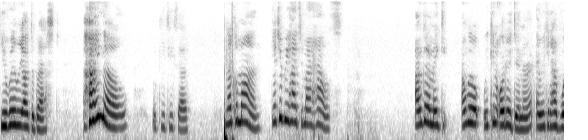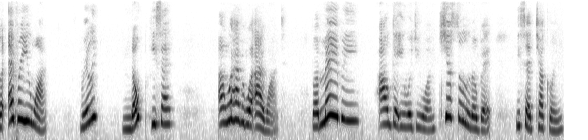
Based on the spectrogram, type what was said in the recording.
You really are the best. I know, Kokichi said. Now come on, get your behind to my house. I'm gonna make you, I'm gonna, we can order dinner and we can have whatever you want. Really? Nope, he said. And we're having what I want. But maybe I'll get you what you want, just a little bit, he said, chuckling.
